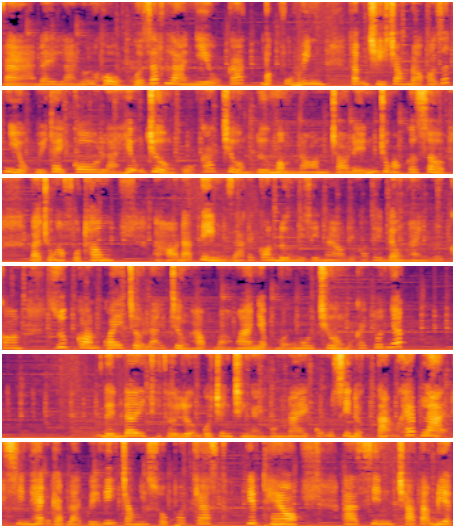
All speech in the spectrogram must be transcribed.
và đây là nỗi khổ của rất là nhiều các bậc phụ huynh thậm chí trong đó có rất nhiều quý thầy cô là hiệu trưởng của các trường từ mầm non cho đến trung học cơ sở và trung học phổ thông. À, họ đã tìm ra cái con đường như thế nào để có thể đồng hành với con giúp con quay trở lại trường học và hòa nhập với môi trường một cách tốt nhất. Đến đây thì thời lượng của chương trình ngày hôm nay cũng xin được tạm khép lại. Xin hẹn gặp lại quý vị trong những số podcast tiếp theo. À, xin chào tạm biệt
